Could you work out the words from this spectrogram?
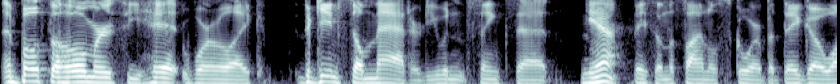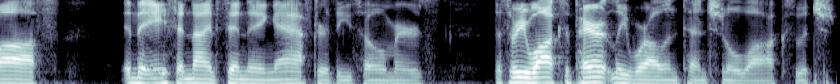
And both the homers he hit were like the game still mattered. You wouldn't think that, yeah, based on the final score, but they go off in the eighth and ninth inning after these homers. The three walks apparently were all intentional walks, which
